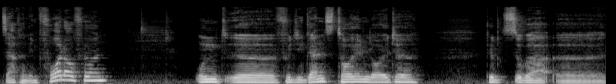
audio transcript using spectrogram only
Sachen im Vorlauf hören. Und äh, für die ganz tollen Leute gibt es sogar äh,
